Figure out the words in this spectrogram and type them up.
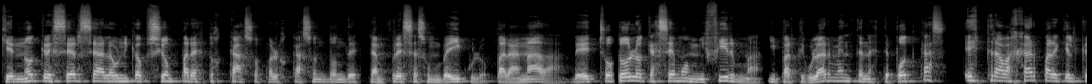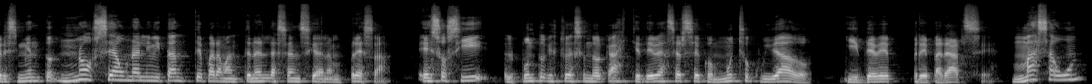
que no crecer sea la única opción para estos casos, para los casos en donde la empresa es un vehículo, para nada. De hecho, todo lo que hacemos en mi firma y particularmente en este podcast es trabajar para que el crecimiento no sea una limitante para mantener la esencia de la empresa. Eso sí, el punto que estoy haciendo acá es que debe hacerse con mucho cuidado y debe prepararse. Más aún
